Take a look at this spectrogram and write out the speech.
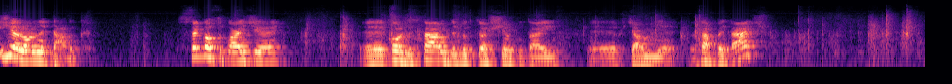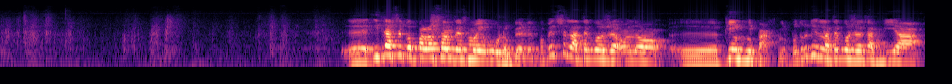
i zielony targ. Z tego słuchajcie, yy, korzystałem, gdyby ktoś się tutaj yy, chciał mnie zapytać. Yy, I dlaczego Palo Santo jest moim ulubionym? Po pierwsze dlatego, że ono pięknie pachnie. Po drugie dlatego, że zabija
